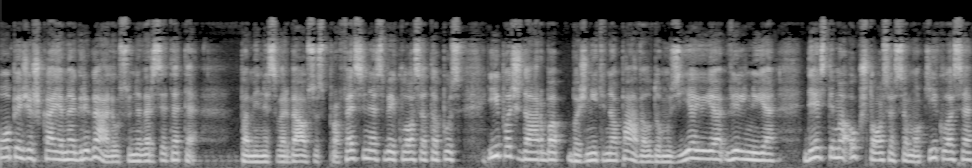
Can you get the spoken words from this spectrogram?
popiežiškajame Grigaliaus universitete. Pamini svarbiausius profesinės veiklos etapus, ypač darbą bažnytinio paveldo muziejuje Vilniuje, dėstymą aukštosiose mokyklose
